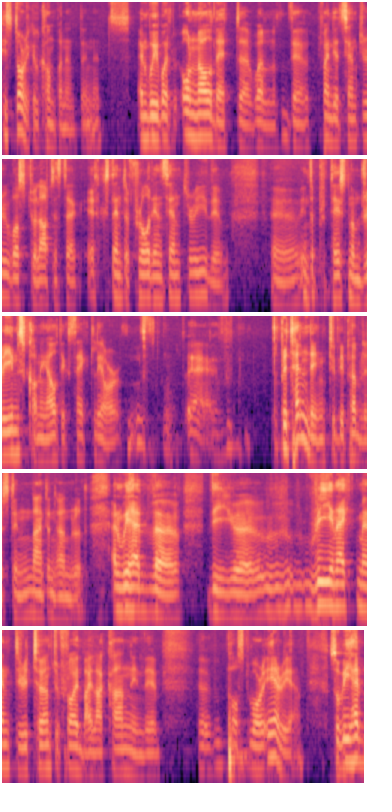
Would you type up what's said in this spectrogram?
historical component in it, and we all know that. Uh, well, the 20th century was to a large extent- extent a Freudian century. The uh, interpretation of dreams coming out exactly or uh, pretending to be published in 1900. And we have uh, the uh, reenactment, the return to Freud by Lacan in the uh, post-war area. So we have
